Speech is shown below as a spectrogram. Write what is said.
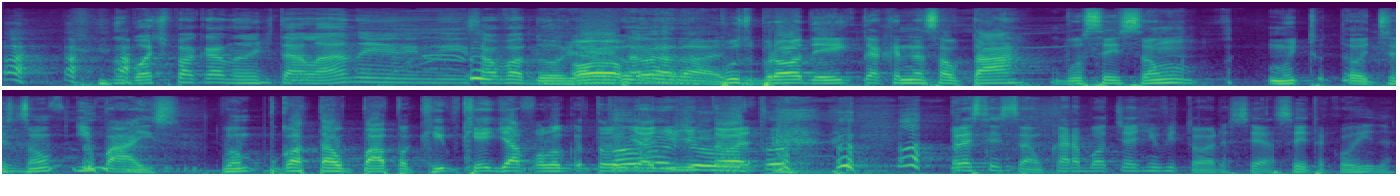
Não bote pra cá, não. A gente tá lá em, em Salvador já. Ó, viu? é verdade. pros brother aí que tá querendo assaltar, vocês são muito doidos, vocês são demais. Vamos cortar o papo aqui, porque ele já falou que eu tô no Tamo Jardim junto. Vitória. Presta atenção, o cara bota Jardim Vitória. Você aceita a corrida?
